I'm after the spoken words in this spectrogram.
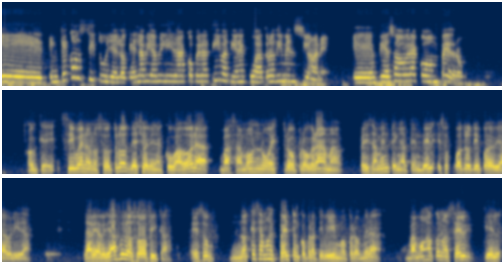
Eh, ¿En qué constituye lo que es la viabilidad cooperativa? Tiene cuatro dimensiones. Eh, empiezo ahora con Pedro. Ok, sí, bueno, nosotros, de hecho, en la incubadora basamos nuestro programa precisamente en atender esos cuatro tipos de viabilidad. La viabilidad filosófica, eso no es que seamos expertos en cooperativismo, pero mira, vamos a conocer qué es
